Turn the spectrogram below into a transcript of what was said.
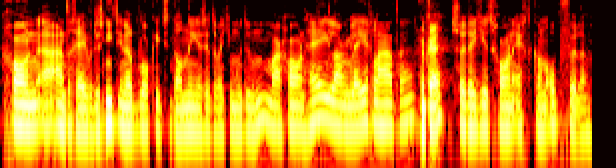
gewoon aan te geven. Dus niet in dat blok iets dan neerzetten wat je moet doen, maar gewoon heel lang leeg laten, zodat je het gewoon echt kan opvullen.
